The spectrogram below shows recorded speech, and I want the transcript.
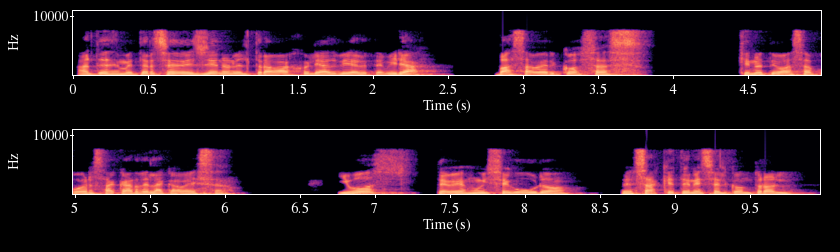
antes de meterse de lleno en el trabajo, le advierte, mirá, vas a ver cosas que no te vas a poder sacar de la cabeza. Y vos te ves muy seguro, pensás que tenés el control,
